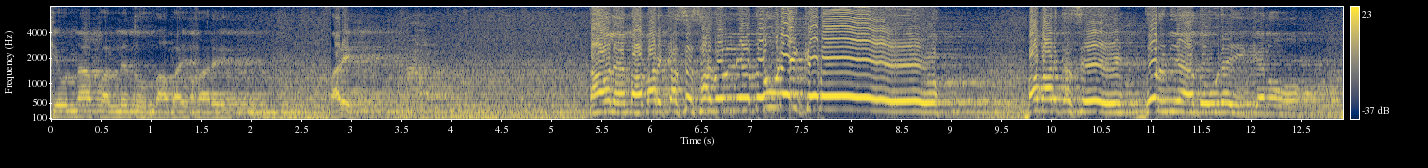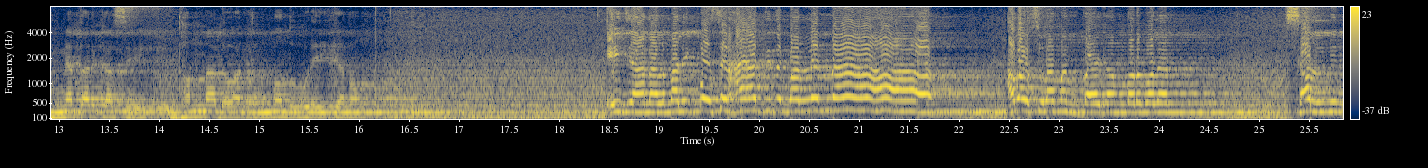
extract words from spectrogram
কেউ না পারলে তো বাবাই পারে। পারে? তাহলে বাবার কাছে ছাগল নিয়ে দৌড়াই কেন? বাবার কাছে গরু নিয়ে দৌড়াই কেন? নেতার কাছে ধন্না দেওয়ার জন্য দৌড়াই কেন? এই যে আনাল মালিক বলছেন হায়াত দিতে পারলেন না। আবার সুলামান পায়গাম্বার বলেন সালমিন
